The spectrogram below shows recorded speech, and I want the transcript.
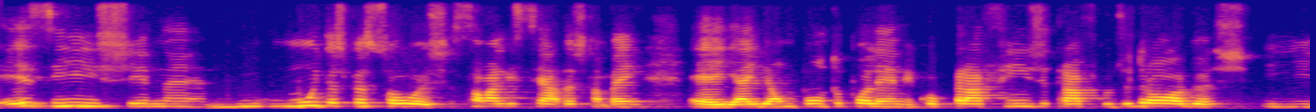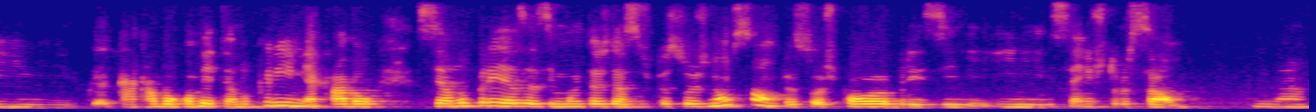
existe, né? Muitas pessoas são aliciadas também, é, e aí é um ponto polêmico para fins de tráfico de drogas e acabam cometendo crime, acabam sendo presas, e muitas dessas pessoas não são pessoas pobres e, e sem instrução. Né?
